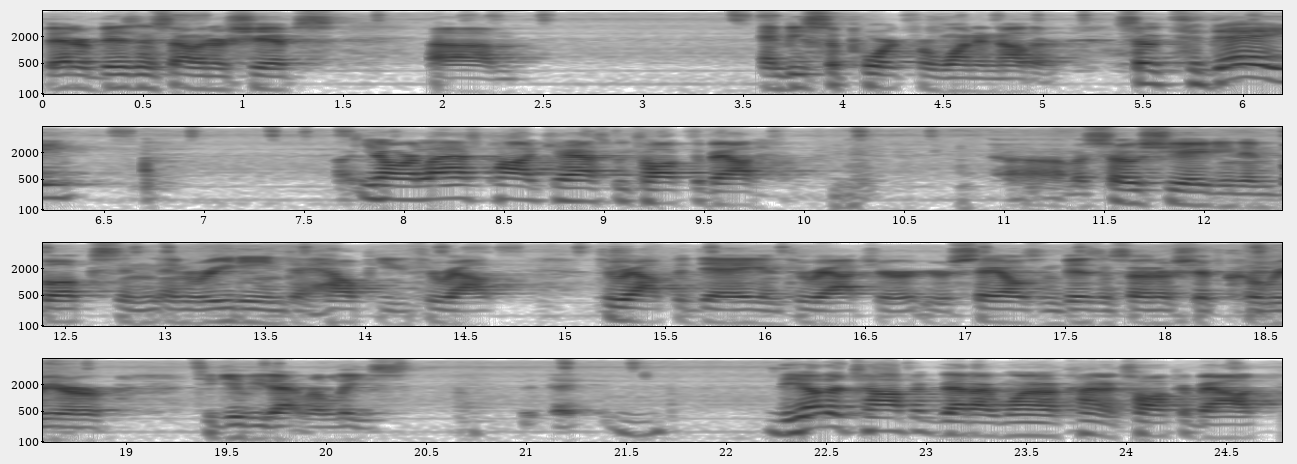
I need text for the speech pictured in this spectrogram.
better business ownerships, um, and be support for one another. So today, you know, our last podcast we talked about um, associating in books and, and reading to help you throughout throughout the day and throughout your, your sales and business ownership career to give you that release. The other topic that I want to kind of talk about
